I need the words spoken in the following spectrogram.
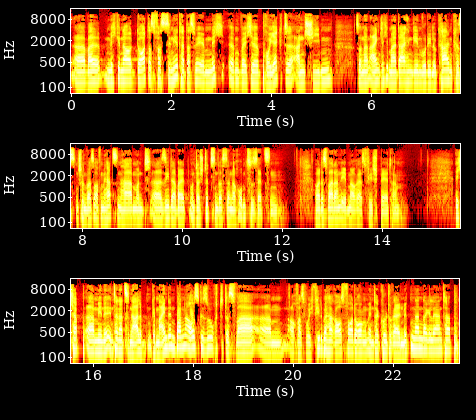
äh, weil mich genau dort das fasziniert hat, dass wir eben nicht irgendwelche Projekte anschieben, sondern eigentlich immer dahin gehen, wo die lokalen Christen schon was auf dem Herzen haben und äh, sie dabei unterstützen, das dann auch umzusetzen. Aber das war dann eben auch erst viel später. Ich habe äh, mir eine internationale Gemeinde in Bonn ausgesucht. Das war ähm, auch was, wo ich viel über Herausforderungen im interkulturellen Miteinander gelernt habe.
